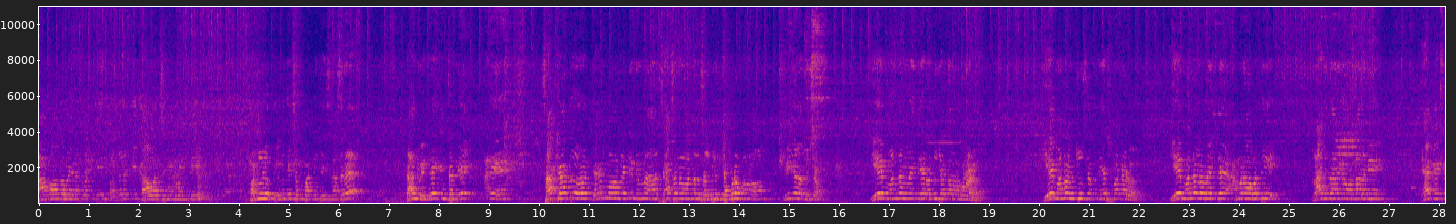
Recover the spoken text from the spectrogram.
ఆమోదమైనటువంటి ప్రజలకి కావాల్సినటువంటి పనులు తెలుగుదేశం పార్టీ చేసినా సరే దాన్ని వ్యతిరేకించండి అని సాక్షాత్తు జగన్మోహన్ రెడ్డి నిన్న శాసన మండలి సభ్యులకు చెప్పడం మనం మీడియాలో చూసాం. ఏ మండలిని అయితే రద్దు చేద్దామనుకున్నాడు ఏ మండలం చూసి అతను నేర్చుకుంటాడు ఏ మండలంలో అయితే అమరావతి రాజధానిగా ఉండాలని ఏకైక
